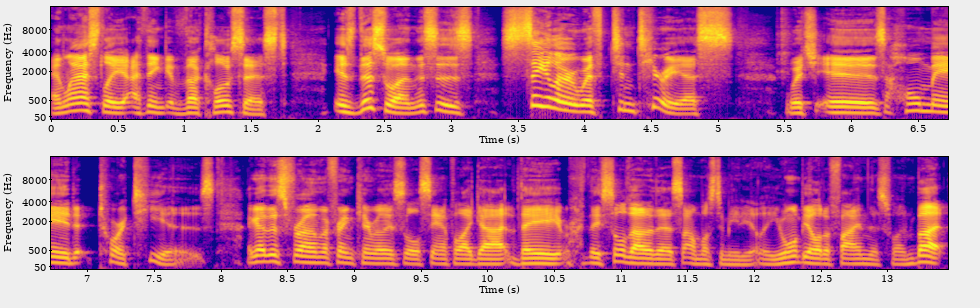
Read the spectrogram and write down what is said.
And lastly, I think the closest is this one. This is Sailor with Tintirius, which is homemade tortillas. I got this from a friend Kimberly's little sample I got. They they sold out of this almost immediately. You won't be able to find this one. But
